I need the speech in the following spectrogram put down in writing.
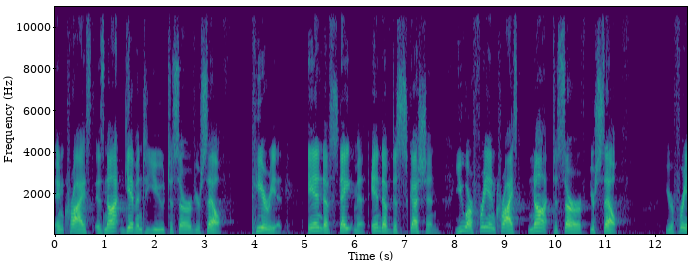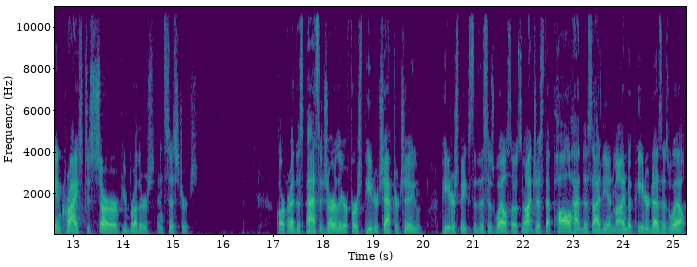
in Christ is not given to you to serve yourself. Period. End of statement. End of discussion. You are free in Christ not to serve yourself. You're free in Christ to serve your brothers and sisters. Clark read this passage earlier, 1 Peter chapter 2. Peter speaks to this as well, so it's not just that Paul had this idea in mind, but Peter does as well.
